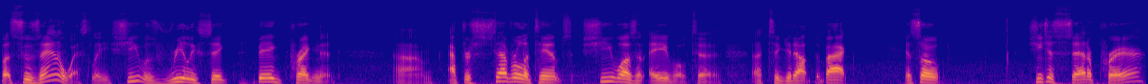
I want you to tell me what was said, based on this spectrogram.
but Susanna Wesley, she was really sick, big pregnant. Um, after several attempts, she wasn't able to, uh, to get out the back. And so she just said a prayer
